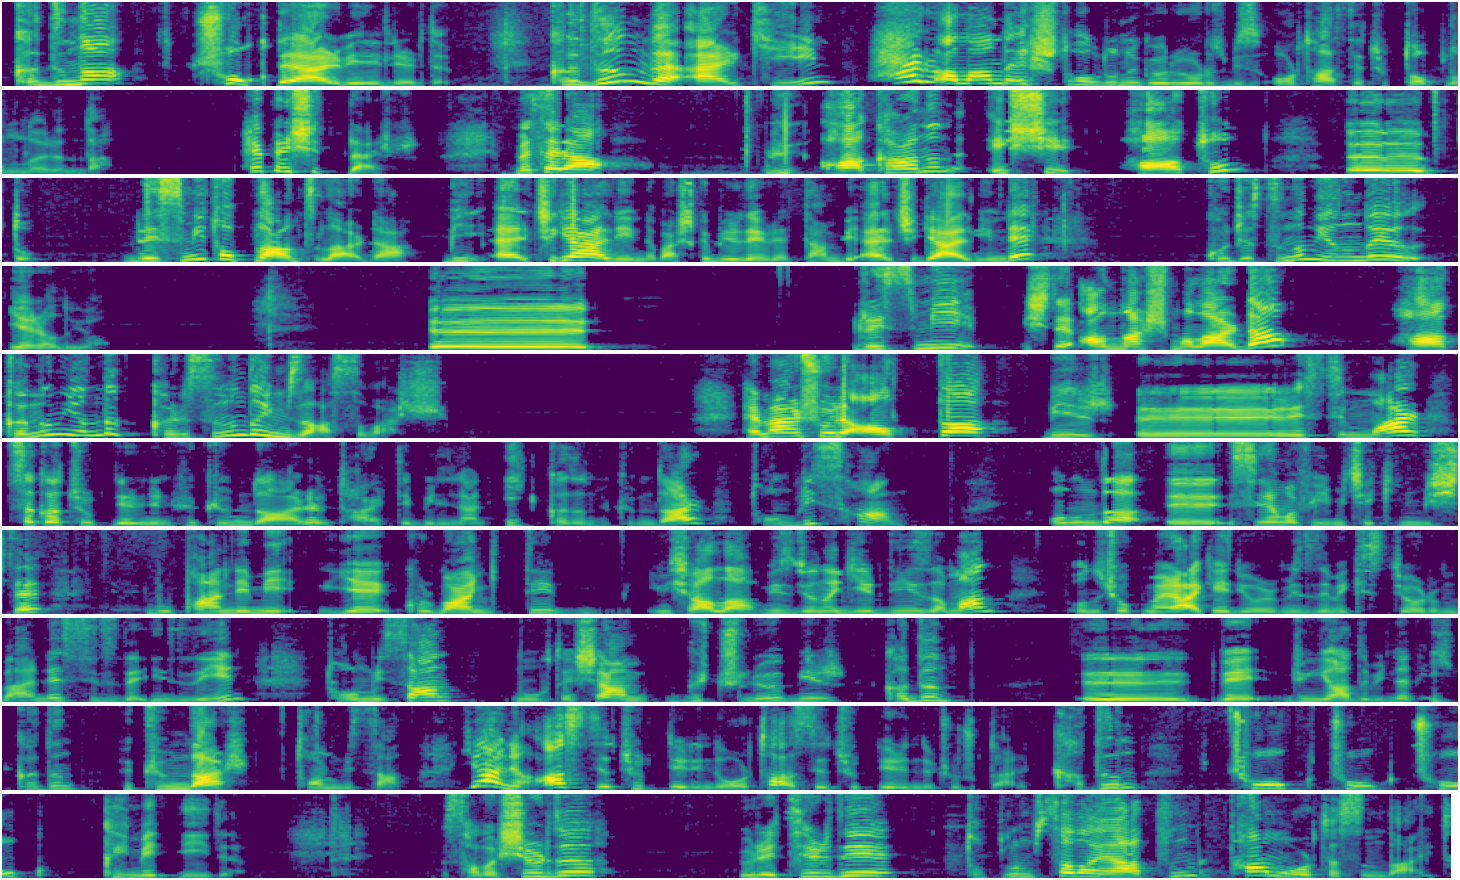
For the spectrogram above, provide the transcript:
kadına çok değer verilirdi. Kadın ve erkeğin her alanda eşit olduğunu görüyoruz biz Orta Asya Türk toplumlarında. Hep eşitler. Mesela Hakan'ın eşi Hatun e, resmi toplantılarda bir elçi geldiğinde başka bir devletten bir elçi geldiğinde kocasının yanında yer alıyor. Ee, resmi işte anlaşmalarda Hakan'ın yanında karısının da imzası var. Hemen şöyle altta bir e, resim var. Saka Türklerinin hükümdarı, tarihte bilinen ilk kadın hükümdar Tomris Han. Onun da e, sinema filmi çekilmişti bu pandemiye kurban gitti. İnşallah vizyona girdiği zaman onu çok merak ediyorum, izlemek istiyorum ben de. Siz de izleyin. Tom Risan muhteşem, güçlü bir kadın ee, ve dünyada bilinen ilk kadın hükümdar Tom Risan. Yani Asya Türklerinde, Orta Asya Türklerinde çocuklar kadın çok çok çok kıymetliydi. Savaşırdı, üretirdi, toplumsal hayatın tam ortasındaydı.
